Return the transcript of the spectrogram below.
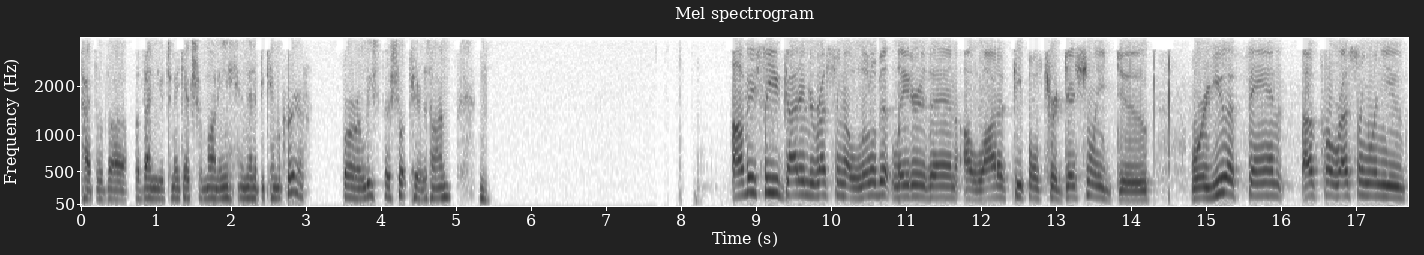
type of uh, a venue to make extra money, and then it became a career for at least a short period of time. Obviously, you got into wrestling a little bit later than a lot of people traditionally do. Were you a fan of pro wrestling when you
